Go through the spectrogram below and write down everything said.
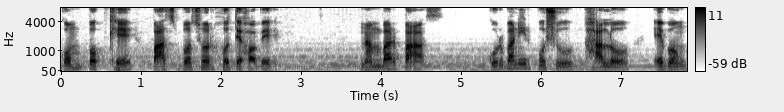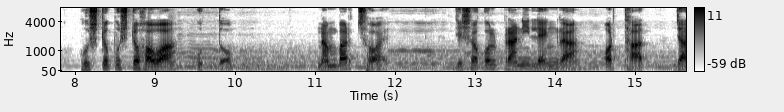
কমপক্ষে পাঁচ বছর হতে হবে। নাম্বার পাঁচ, কোরবানির পশু ভালো এবং হুষ্টপুষ্ট হওয়া উত্তম। নাম্বার ছয়, যে সকল প্রাণী ল্যাংরা অর্থাৎ যা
